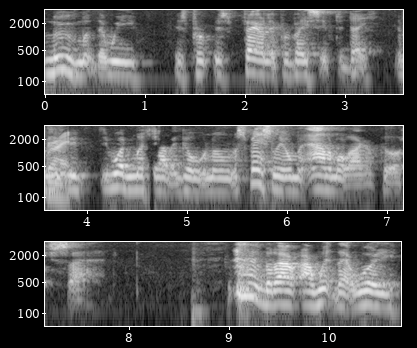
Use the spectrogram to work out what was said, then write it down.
movement that we is, is fairly pervasive today. I mean, right. it, it, wasn't much of it going on, especially on the animal agriculture side. but I, I went that way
